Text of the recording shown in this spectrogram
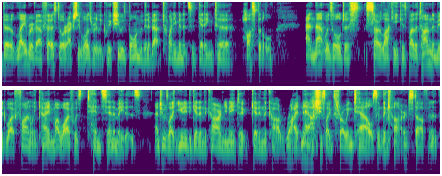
the labor of our first daughter actually was really quick. She was born within about 20 minutes of getting to hospital. And that was all just so lucky because by the time the midwife finally came, my wife was 10 centimeters. And she was like, You need to get in the car and you need to get in the car right now. She's like throwing towels in the car and stuff. And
